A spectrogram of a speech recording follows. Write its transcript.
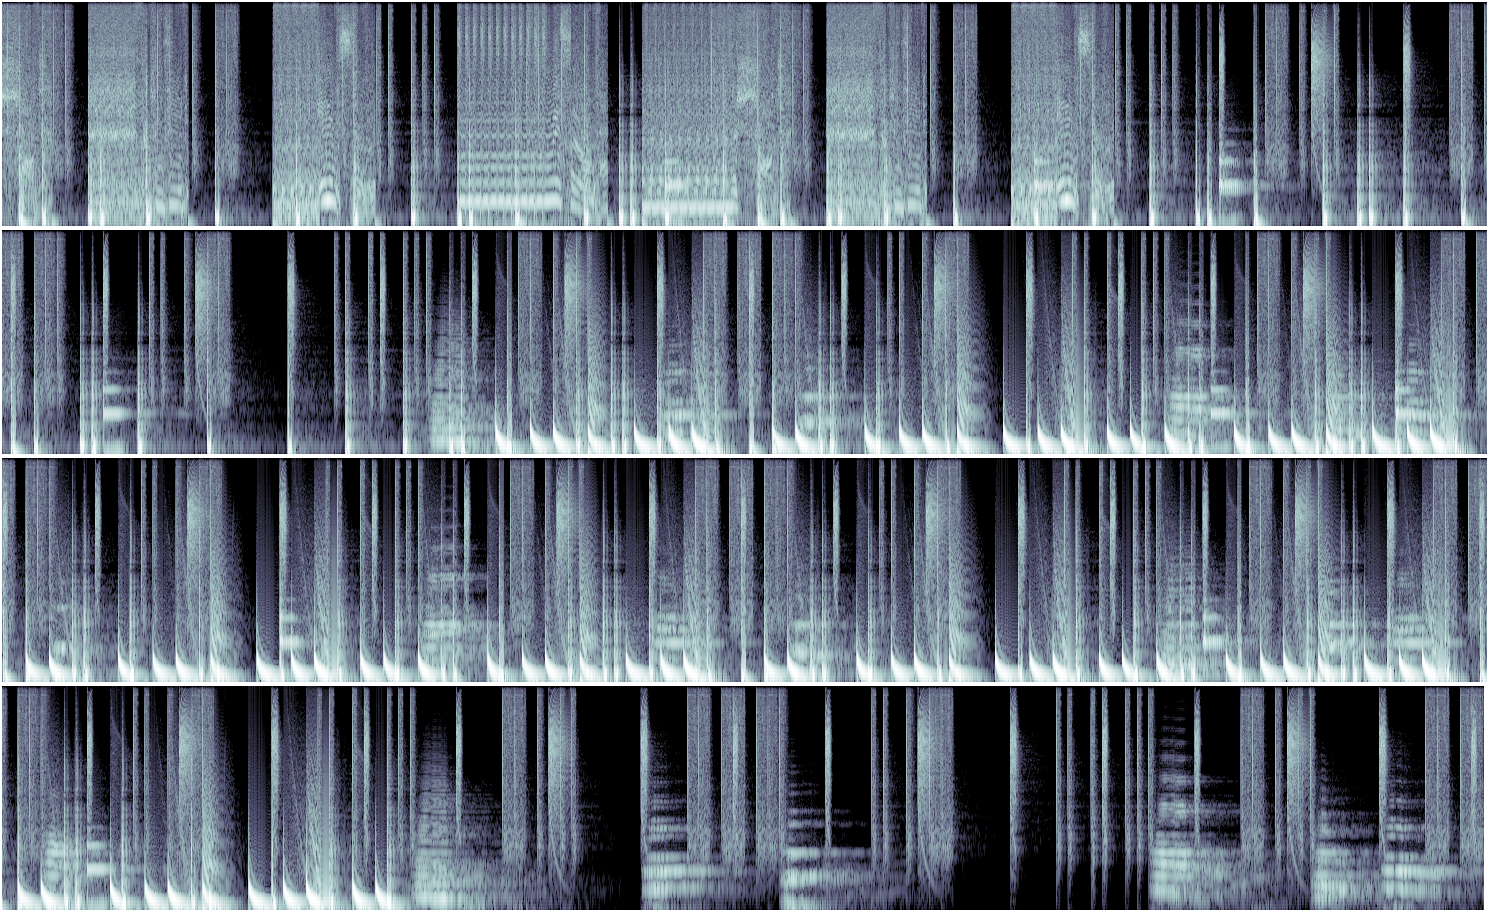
shot. Complete instantly. Resound. Another shot. Complete instantly. Thank you.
